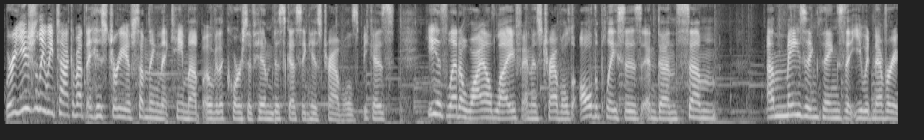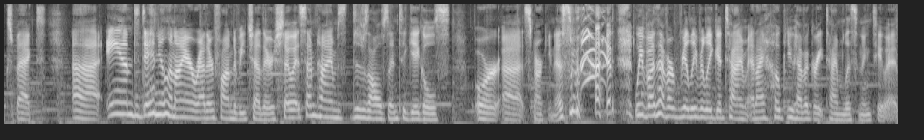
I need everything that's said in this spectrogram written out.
where usually we talk about the history of something that came up over the course of him discussing his travels because he has led a wild life and has traveled all the places and done some amazing things that you would never expect. Uh, and Daniel and I are rather fond of each other, so it sometimes dissolves into giggles or uh, snarkiness. but we both have a really, really good time, and I hope you have a great time listening to it.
